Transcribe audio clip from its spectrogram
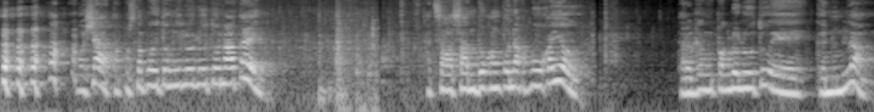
o siya, tapos na po itong niluluto natin. At sasandukan ko na po kayo. Talagang pagluluto eh, ganun lang.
